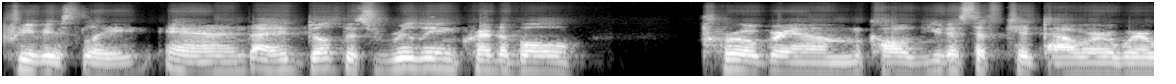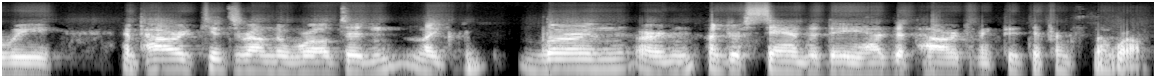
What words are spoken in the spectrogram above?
previously, and I had built this really incredible program called UNICEF Kid Power, where we empowered kids around the world to like learn or understand that they had the power to make the difference in the world.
